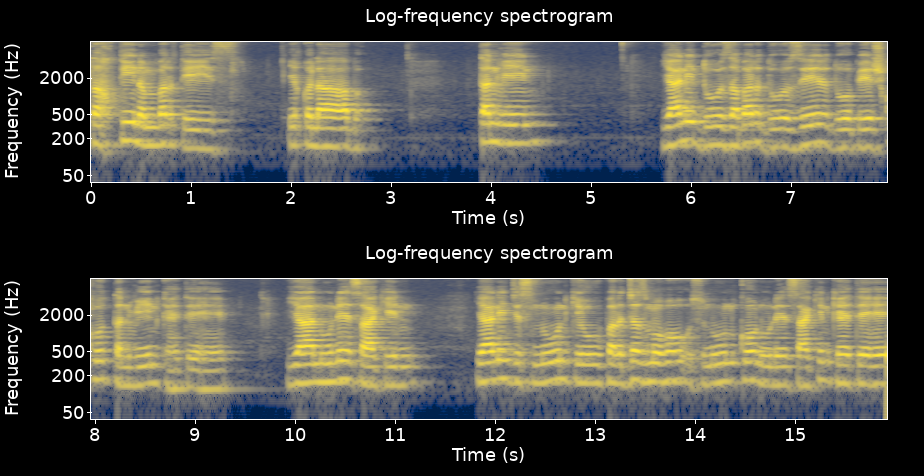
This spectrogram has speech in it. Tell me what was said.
तख्ती नंबर तेईस इकलाब तनवीन यानी दो ज़बर दो ज़ेर दो पेश को तनवीन कहते हैं या नून साकिन यानी जिस नून के ऊपर जज्म हो उस नून को नून साकिन कहते हैं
